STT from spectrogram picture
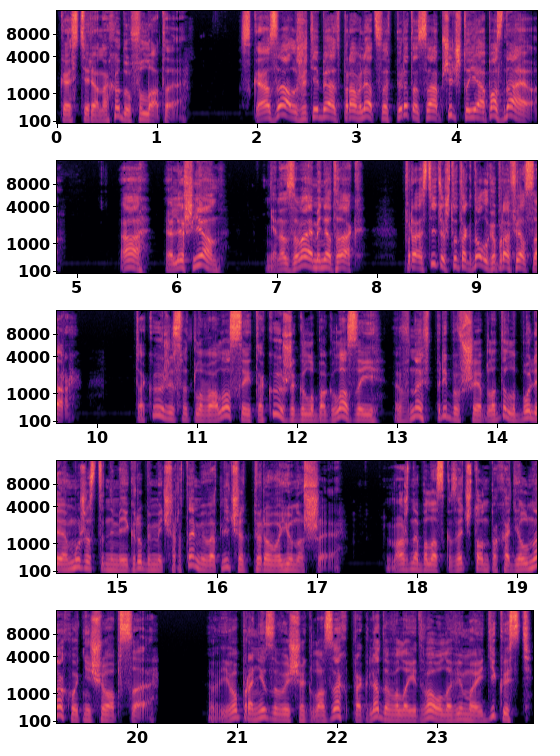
костеря на ходу Флата. Сказал же тебе отправляться вперед и сообщить, что я опоздаю. А, Элишьян, не называй меня так. Простите, что так долго, профессор. Такой же светловолосый, такой же голубоглазый, вновь прибывший обладал более мужественными и грубыми чертами, в отличие от первого юноши. Можно было сказать, что он походил на охотничьего пса. В его пронизывающих глазах проглядывала едва уловимая дикость,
